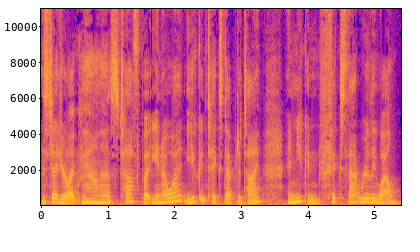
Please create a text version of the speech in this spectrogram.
Instead, you're like, "Yeah, that's tough," but you know what? You can take step at a time, and you can fix that really well.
